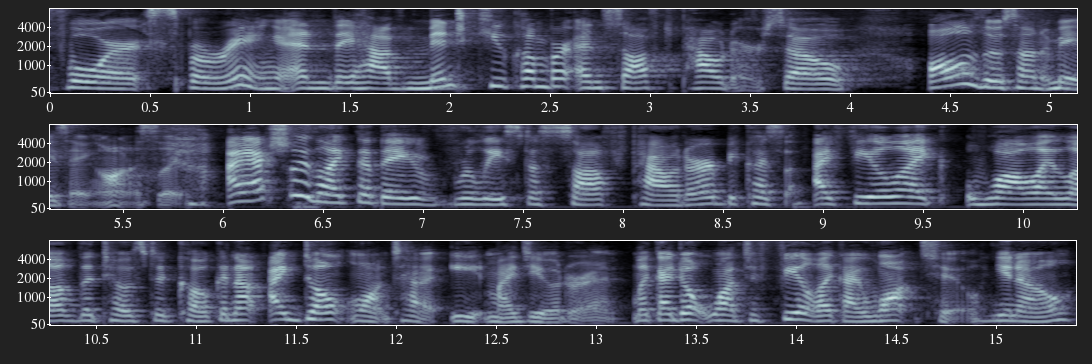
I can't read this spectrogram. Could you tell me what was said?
for spring, and they have mint cucumber and soft powder. So all of those sound amazing, honestly. I actually like that they released a soft powder because I feel like while I love the toasted coconut, I don't want to eat my deodorant. Like I don't want to feel like I want to, you know?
